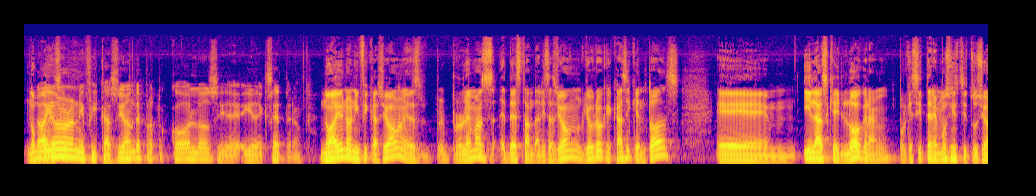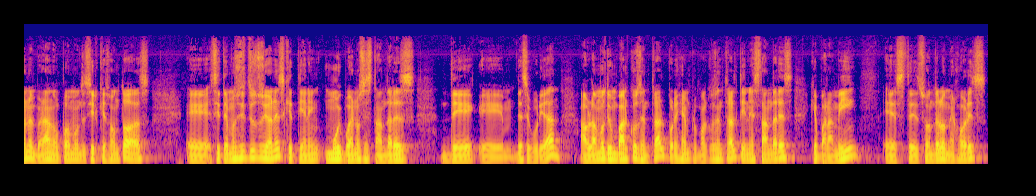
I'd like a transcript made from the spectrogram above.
No, hay una unificación de protocolos y de, y de, etcétera. No hay una unificación, es problemas de estandarización, yo creo que casi que en todas. Eh, y las que logran, porque sí tenemos instituciones, ¿verdad? No podemos decir que son todas, eh, si tenemos instituciones que tienen muy buenos estándares de, eh, de, seguridad. Hablamos de un banco central, por ejemplo. Un banco central tiene estándares que para mí este, son de los mejores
